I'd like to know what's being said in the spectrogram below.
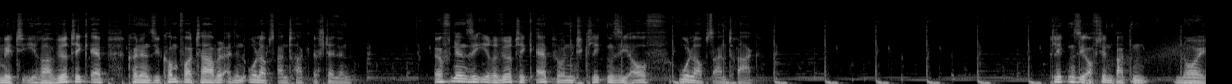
Mit Ihrer Wirtig-App können Sie komfortabel einen Urlaubsantrag erstellen. Öffnen Sie Ihre Wirtig-App und klicken Sie auf Urlaubsantrag. Klicken Sie auf den Button Neu.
